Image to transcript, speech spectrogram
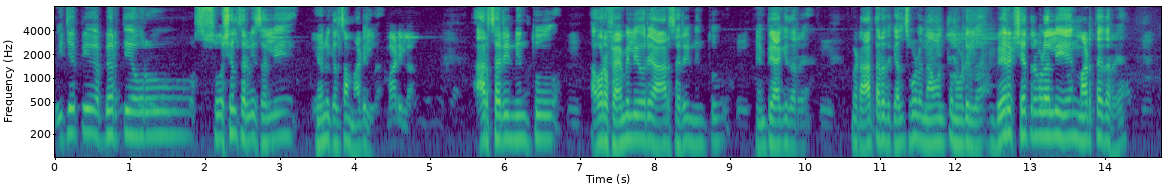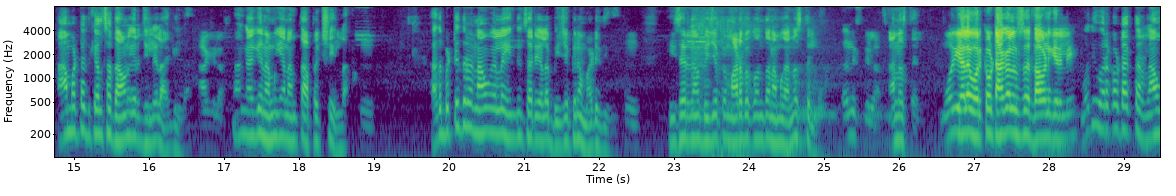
ಬಿಜೆಪಿ ಅಭ್ಯರ್ಥಿ ಅವರು ಸೋಷಿಯಲ್ ಸರ್ವಿಸ್ ಅಲ್ಲಿ ಏನು ಕೆಲಸ ಮಾಡಿಲ್ಲ. ಮಾಡಿಲ್ಲ. ಆರು ಸರಿ ನಿಂತು ಅವರ ಫ್ಯಾಮಿಲಿಯವರೇ ಆರು ಸರಿ ನಿಂತು ಎಂ ಪಿ ಆಗಿದ್ದಾರೆ. ಬಟ್ ಆ ಥರದ ಕೆಲಸಗಳು ನಾವಂತೂ ನೋಡಿಲ್ಲ. ಬೇರೆ ಕ್ಷೇತ್ರಗಳಲ್ಲಿ ಏನು ಮಾಡ್ತಾ ಇದ್ದಾರೆ ಆ ಮಟ್ಟದ ಕೆಲಸ ದಾವಣಗೆರೆ ಜಿಲ್ಲೆಯಲ್ಲಿ ಆಗಿಲ್ಲ. ಆಗಿಲ್ಲ. ಹಂಗಾಗಿ ನಮಗೇನಂತ ಅಪೇಕ್ಷೆ ಇಲ್ಲ. ಅದು ಬಿಟ್ಟಿದ್ರೆ ನಾವು ಎಲ್ಲ ಹಿಂದಿನ ಸಾರಿ ಎಲ್ಲ ಬಿ ಜೆ ಪಿನ ಮಾಡಿದ್ದೀವಿ ಈ ಸಾರಿ ನಾವು ಬಿ ಜೆ ಪಿ ಮಾಡಬೇಕು ಅಂತ ನಮ್ಗೆ ಅನ್ನಿಸ್ತಿಲ್ಲ. ಅನ್ನಿಸ್ತಿಲ್ಲ. ಅನ್ನಿಸ್ತಾ ಇಲ್ಲ. ಮೋದಿ ಎಲ್ಲ ವರ್ಕೌಟ್ ಆಗಲ್ಲ ಸರ್ ದಾವಣಗೆರೆಯಲ್ಲಿ ಮೋದಿ ವರ್ಕೌಟ್ ಆಗ್ತಾರೆ. ನಾವು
